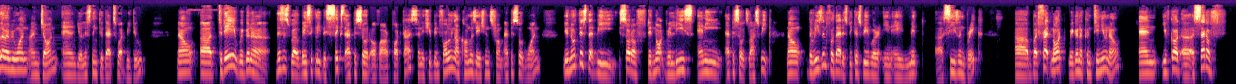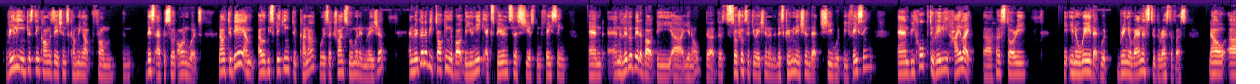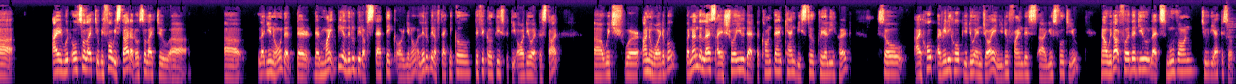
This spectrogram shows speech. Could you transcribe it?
Hello, everyone. I'm John, and you're listening to That's What We Do. Now, uh, today we're gonna. This is well, basically the sixth episode of our podcast, and if you've been following our conversations from episode one, you notice that we sort of did not release any episodes last week. Now, the reason for that is because we were in a mid-season uh, break. Uh, but fret not, we're going to continue now, and you've got a, a set of really interesting conversations coming up from this episode onwards. Now, today I'm, I will be speaking to Kanna, who is a trans woman in Malaysia, and we're going to be talking about the unique experiences she has been facing, and and a little bit about the uh, you know the the social situation and the discrimination that she would be facing, and we hope to really highlight uh, her story in a way that would bring awareness to the rest of us. Now, uh, I would also like to before we start, I'd also like to uh, uh, let you know that there there might be a little bit of static or you know a little bit of technical difficulties with the audio at the start uh, which were unavoidable. But nonetheless i assure you that the content can be still clearly heard. So i hope i really hope you do enjoy and you do find this uh, useful to you. Now without further ado let's move on to the episode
